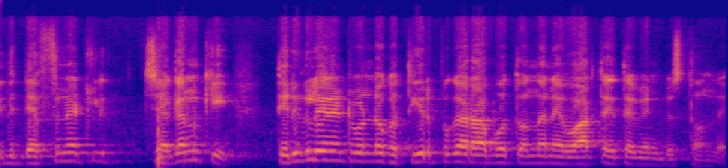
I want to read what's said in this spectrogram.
ఇది డెఫినెట్లీ జగన్కి తిరుగులేనటువంటి ఒక తీర్పుగా రాబోతోందనే వార్త అయితే వినిపిస్తోంది.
